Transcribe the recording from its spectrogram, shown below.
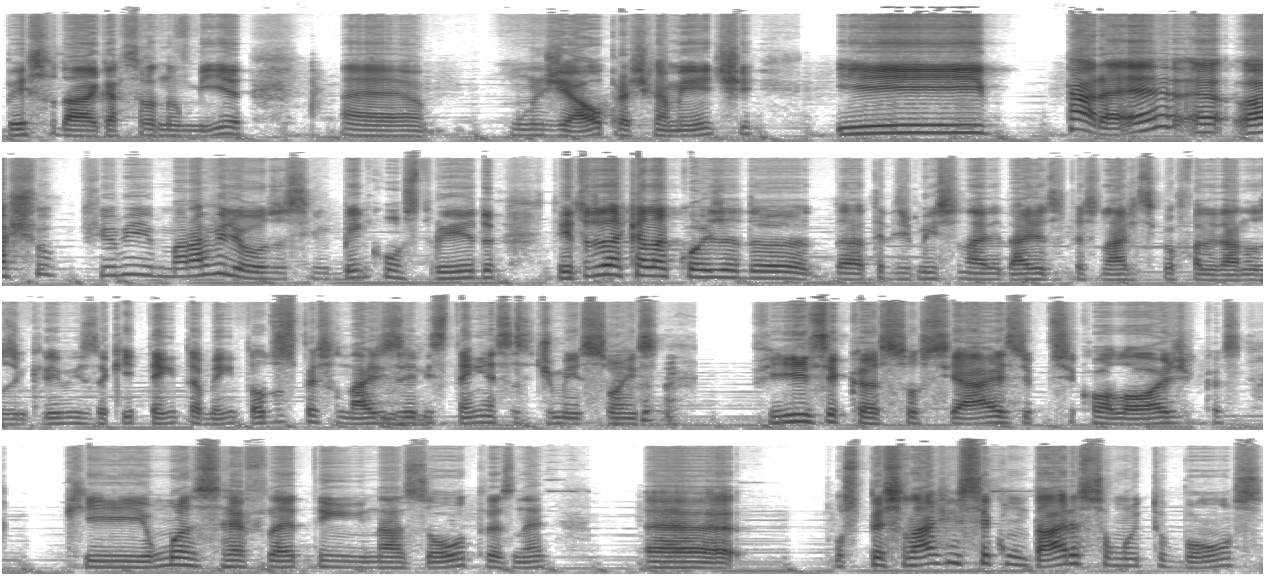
berço da gastronomia é, mundial praticamente. E Cara, é, é- eu acho o filme maravilhoso, assim, bem construído. Tem toda aquela coisa do- da tridimensionalidade dos personagens que eu falei lá nos Incríveis, aqui tem também. Todos os personagens, eles têm essas dimensões físicas, sociais e psicológicas, que umas refletem nas outras, né? É, os personagens secundários são muito bons.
